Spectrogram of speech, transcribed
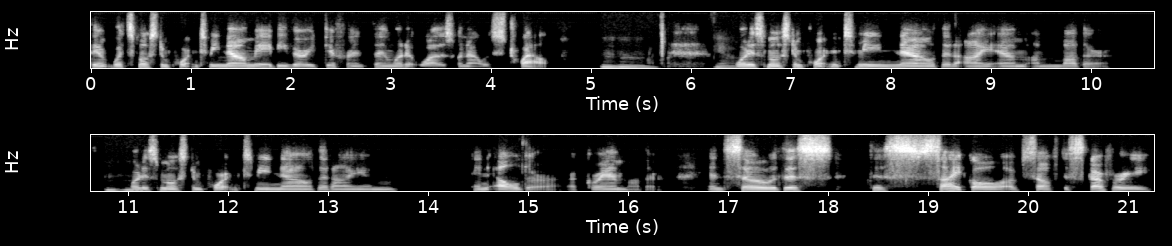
What's most important to me now may be very different than what it was when I was 12. Mm-hmm. Yeah. What is most important to me now that I am a mother? Mm-hmm. What is most important to me now that I am an elder, a grandmother? And so this this cycle of self-discovery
